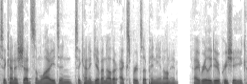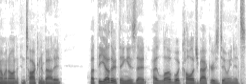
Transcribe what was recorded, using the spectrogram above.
to kind of shed some light and to kind of give another expert's opinion on it. I really do appreciate you coming on and talking about it. But the other thing is that I love what College Backer is doing. It's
